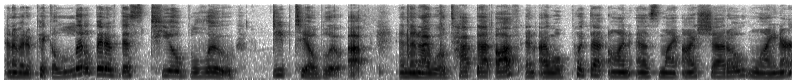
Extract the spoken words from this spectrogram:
and I'm going to pick a little bit of this teal blue deep teal blue up. And then I will tap that off and I will put that on as my eyeshadow liner.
